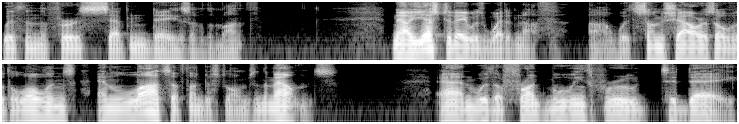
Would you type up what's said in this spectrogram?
within the first seven days of the month. Now, yesterday was wet enough, uh, with some showers over the lowlands and lots of thunderstorms in the mountains. And with a front moving through today,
